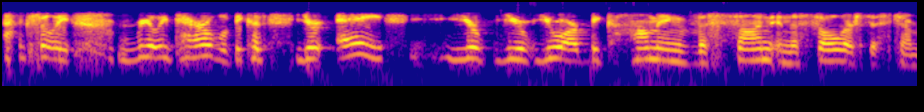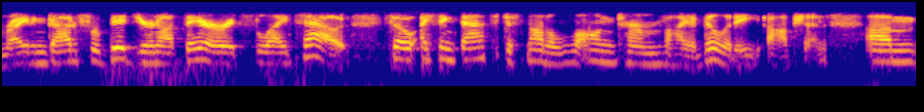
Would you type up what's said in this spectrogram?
actually really terrible because you're a you're you you are becoming the sun in the solar system, right? And God forbid you're not there; it's lights out. So I think that's just not a long-term viability option. Um,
